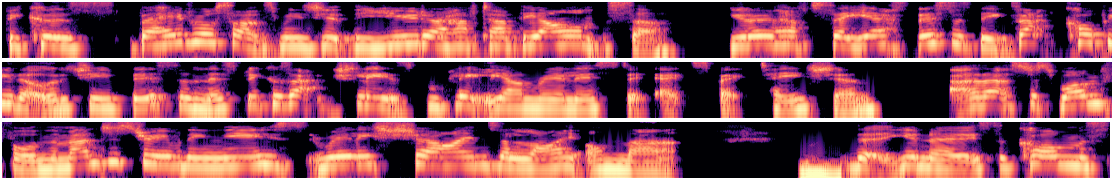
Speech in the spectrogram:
because behavioral science means you, you don't have to have the answer. You don't have to say, yes, this is the exact copy that will achieve this and this, because actually it's completely unrealistic expectation. And that's just wonderful. And the Manchester Evening News really shines a light on that. Mm. That, you know, it's the comms,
